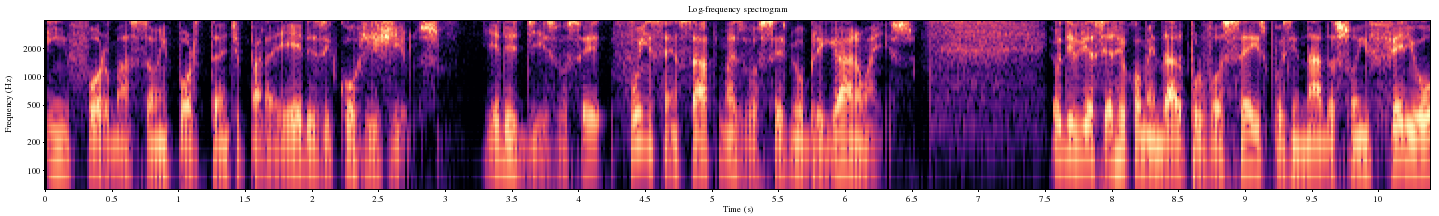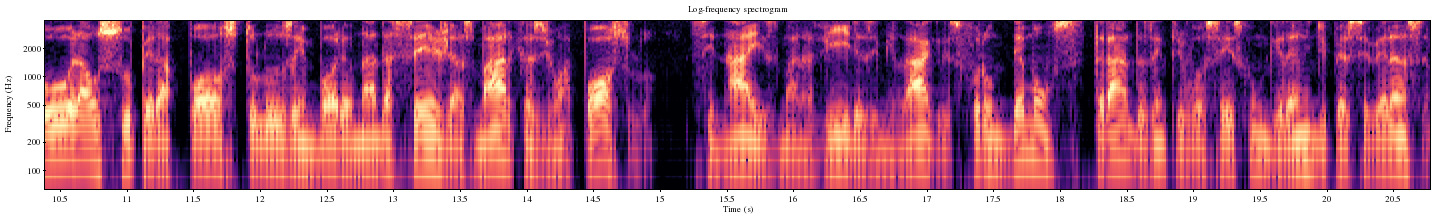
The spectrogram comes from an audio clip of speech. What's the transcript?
informação importante para eles e corrigi-los. E ele diz: Você fui insensato, mas vocês me obrigaram a isso. Eu devia ser recomendado por vocês, pois em nada sou inferior aos superapóstolos, embora eu nada seja. As marcas de um apóstolo, sinais, maravilhas e milagres, foram demonstradas entre vocês com grande perseverança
